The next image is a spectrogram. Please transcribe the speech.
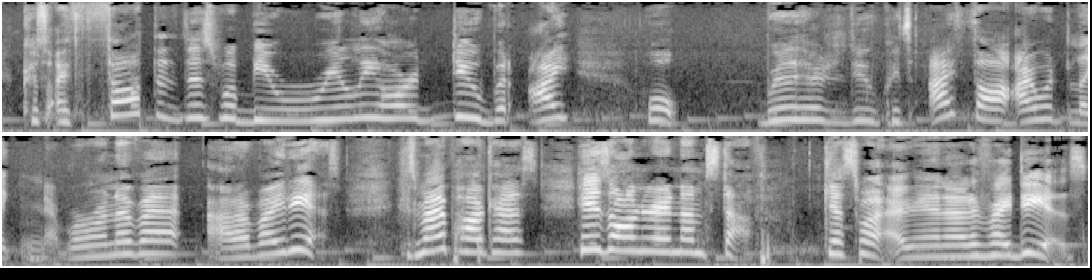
Because I thought that this would be really hard to do, but I, well, really hard to do because I thought I would like never run out of ideas. Because my podcast is on random stuff. Guess what? I ran out of ideas.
